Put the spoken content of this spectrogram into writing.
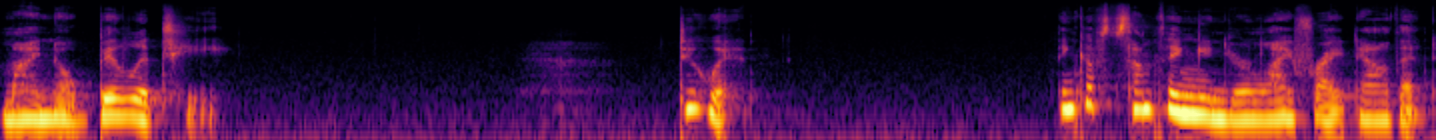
my nobility. Do it. Think of something in your life right now that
